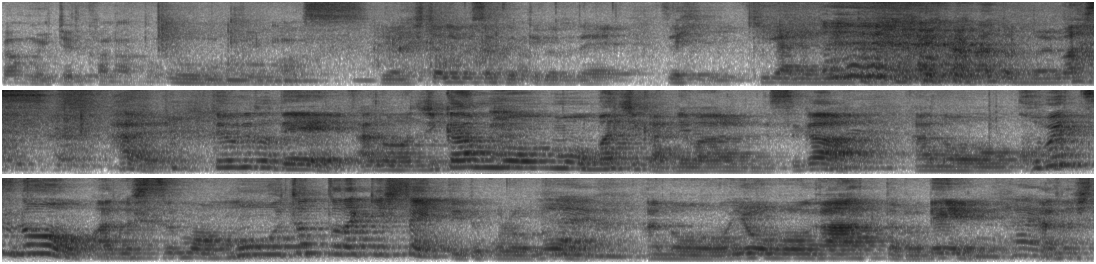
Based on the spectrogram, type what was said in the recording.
が向いてるかなと思っています。いや人手不足っていうことでぜひ気軽に見ていただけたらなと思います。はい、ということであの時間ももう間近ではあるんですが、あの個別のあの質問もうちょっとだけしたいっていうところの,、はい。あの要望があったので、はい。あの一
